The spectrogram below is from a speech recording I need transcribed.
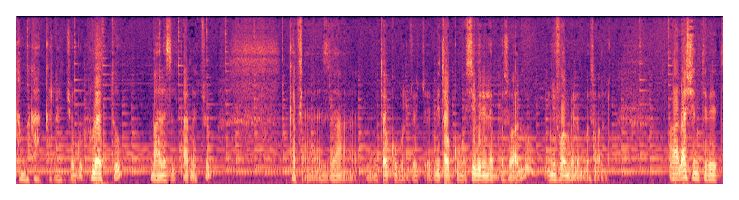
ከመካከላቸው ሁለቱ ባለስልጣኖቹ ከዛ የሚጠቁሙ ልጆች የሚጠቁሙ ሲቪል የለበሱ አሉ፣ ዩኒፎርም የለበሱ አሉ። በኋላ ሽንት ቤት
